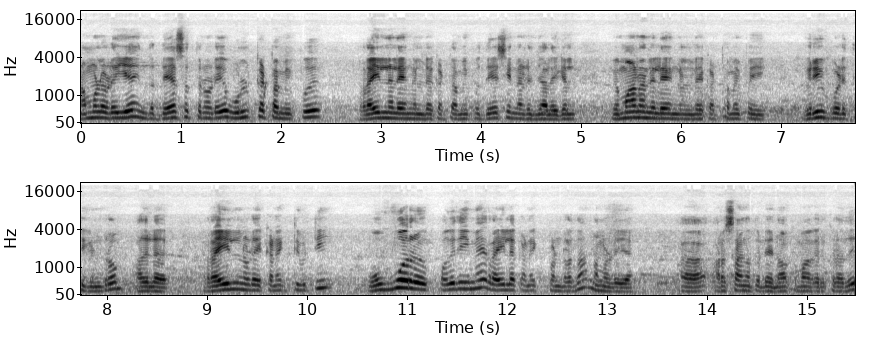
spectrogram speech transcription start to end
நம்மளுடைய இந்த தேசத்தினுடைய உள்கட்டமைப்பு ரயில் நிலையங்களுடைய கட்டமைப்பு தேசிய நெடுஞ்சாலைகள் விமான நிலையங்களுடைய கட்டமைப்பை விரிவுபடுத்துகின்றோம். அதில் ரயிலினுடைய கனெக்டிவிட்டி ஒவ்வொரு பகுதியுமே ரயிலை கனெக்ட் பண்ணுறது தான் நம்மளுடைய அரசாங்கத்துடைய நோக்கமாக இருக்கிறது.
